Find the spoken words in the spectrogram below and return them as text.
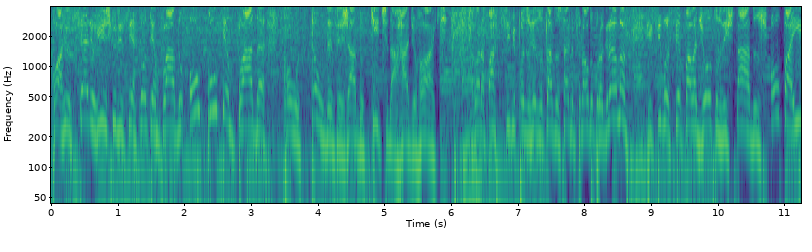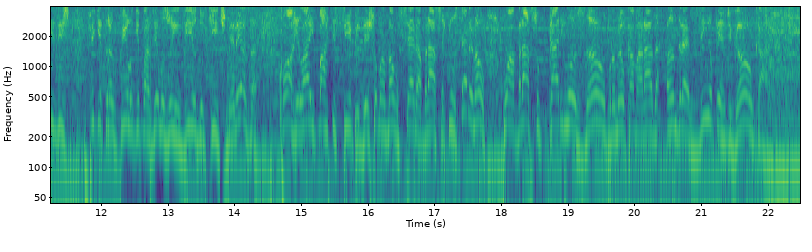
Corre o sério risco de ser contemplado ou contemplada com o tão desejado kit da Rádio Rock. Agora participe, pois o resultado sai no final do programa. E se você fala de outros estados ou países, fique tranquilo que fazemos o envio do kit, beleza? Corre lá e participe. Deixa eu mandar um sério abraço aqui, um sério não, um abraço carinhosão pro meu camarada Andrezinho Perdigão, cara.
